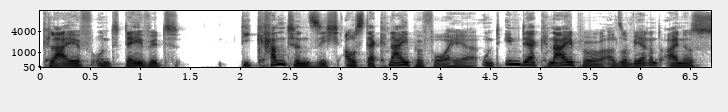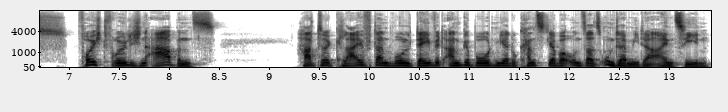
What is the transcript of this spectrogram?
Clive und David, die kannten sich aus der Kneipe vorher. Und in der Kneipe, also während eines feuchtfröhlichen Abends, hatte Clive dann wohl David angeboten, ja, du kannst ja bei uns als Untermieter einziehen.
